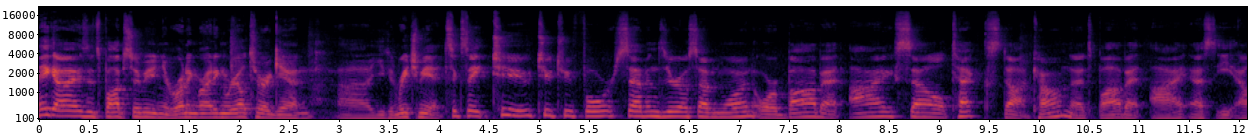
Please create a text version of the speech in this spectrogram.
Hey guys, it's Bob Subi and you're running writing realtor again. Uh, you can reach me at 682-224-7071 or bob at iselltex.com. That's bob at I-S-E-L-L-T-E-X.com.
